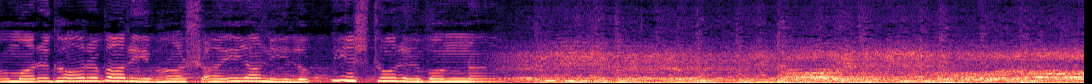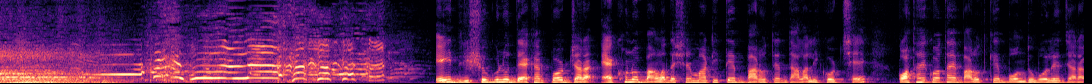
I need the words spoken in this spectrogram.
আমার ঘর বাড়ি ভাষায় আনিল নিষ্ঠুরে বন্যায় এই দৃশ্যগুলো দেখার পর যারা এখনও বাংলাদেশের মাটিতে ভারতের দালালি করছে, কথায় কথায় ভারতকে বন্ধু বলে যারা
